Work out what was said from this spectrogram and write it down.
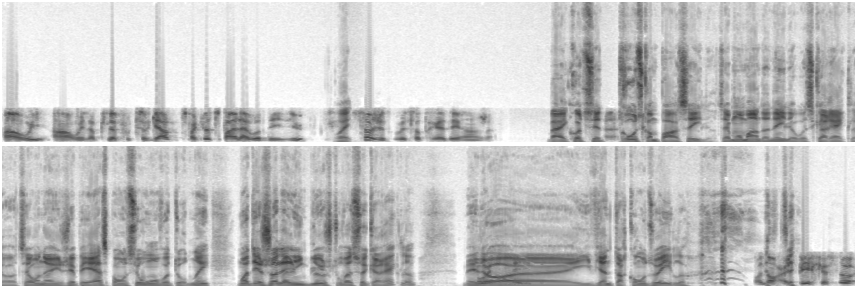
ah oui, ah oui, là, puis là, faut que tu regardes, fait que là, tu perds la route des yeux. Oui. Ça, j'ai trouvé ça très dérangeant. Ben, écoute, c'est trop ce comme passé. Là. Tu sais, À un moment donné, là, c'est correct. Là. Tu sais, On a un GPS, puis on sait où on va tourner. Moi, déjà, la ligne bleue, je trouvais ça correct. Là. Mais là, mais- euh, ils viennent te reconduire. Là. Oh non, pire que ça.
